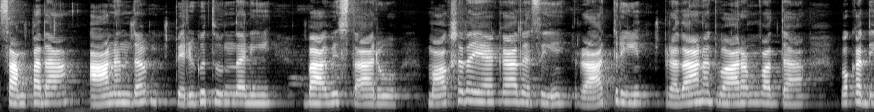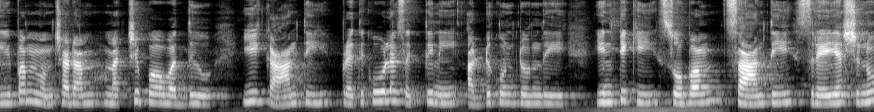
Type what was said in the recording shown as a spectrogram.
సంపద ఆనందం పెరుగుతుందని భావిస్తారు. మోక్షద ఏకాదశి రాత్రి ప్రధాన ద్వారం వద్ద ఒక దీపం ఉంచడం మర్చిపోవద్దు. ఈ కాంతి ప్రతికూల శక్తిని అడ్డుకుంటుంది. ఇంటికి శుభం శాంతి శ్రేయస్సును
